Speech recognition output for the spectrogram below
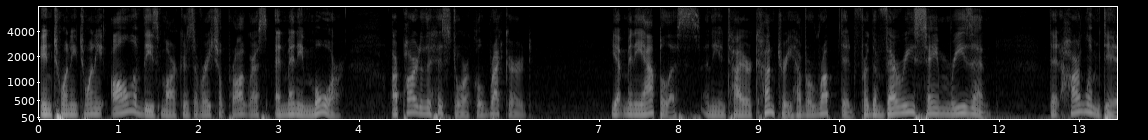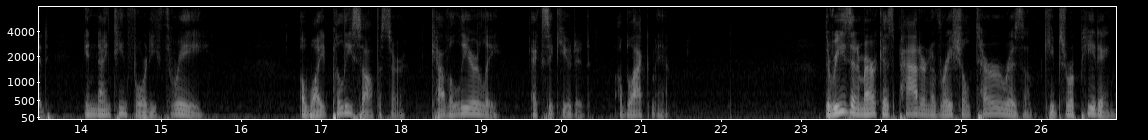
In 2020, all of these markers of racial progress and many more are part of the historical record. Yet Minneapolis and the entire country have erupted for the very same reason that Harlem did in 1943. A white police officer cavalierly executed a black man. The reason America's pattern of racial terrorism keeps repeating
